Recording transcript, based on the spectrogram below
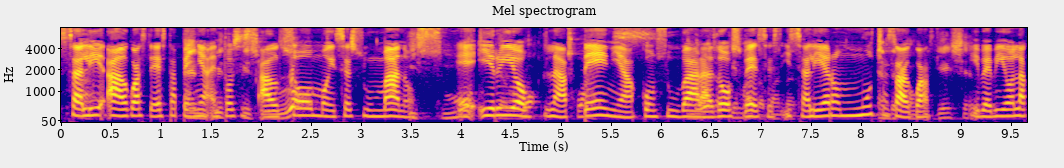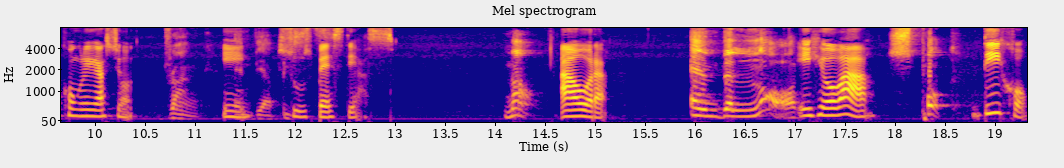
salir aguas de esta peña. Entonces alzó Moisés su mano e hirió la peña con su vara dos veces y salieron muchas aguas y bebió la congregación y sus bestias. Now, Ahora, and the Lord y Jehová spoke dijo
